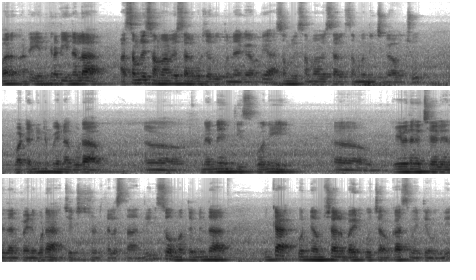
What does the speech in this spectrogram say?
మరి అంటే ఎందుకంటే ఈ నెల అసెంబ్లీ సమావేశాలు కూడా జరుగుతున్నాయి కాబట్టి అసెంబ్లీ సమావేశాలకు సంబంధించి కావచ్చు వాటన్నిటిపైన కూడా నిర్ణయం తీసుకొని ఏ విధంగా చేయాలనే దానిపైన కూడా చర్చించినట్టు తెలుస్తుంది. సో మొత్తం మీద ఇంకా కొన్ని అంశాలు బయటకు వచ్చే అవకాశం అయితే ఉంది.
